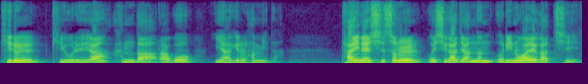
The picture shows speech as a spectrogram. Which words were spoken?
귀를 기울여야 한다라고 이야기를 합니다. 타인의 시선을 의식하지 않는 어린와의 같이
